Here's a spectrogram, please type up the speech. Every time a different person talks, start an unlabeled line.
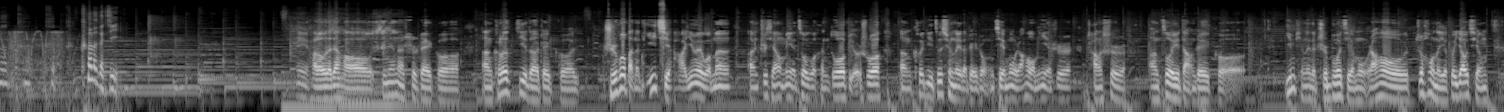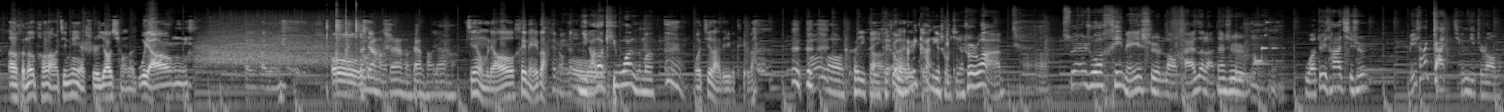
磕磕磕磕了个鸡。
哎哈喽，大家好，今天呢是这个嗯科乐季的这个直播版的第一期哈，因为我们嗯之前我们也做过很多，比如说嗯科技资讯类的这种节目，然后我们也是尝试嗯做一档这个音频类的直播节目，然后之后呢也会邀请嗯很多的朋友，今天也是邀请了吴阳，哦，
大家好，大家好，大家好，大家好。
今天我们聊黑莓吧。
黑莓的，你拿到 K one 了吗？
我寄来的一个 K 吧。
哦，可以，可以，可以。我还没看那个手机呢。说实话啊，虽然说黑莓是老牌子了，但是我对它其实没啥感情，你知道吗？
